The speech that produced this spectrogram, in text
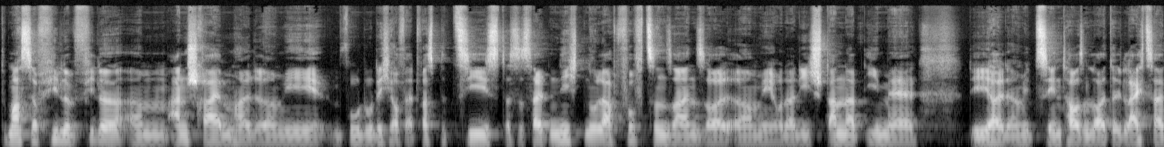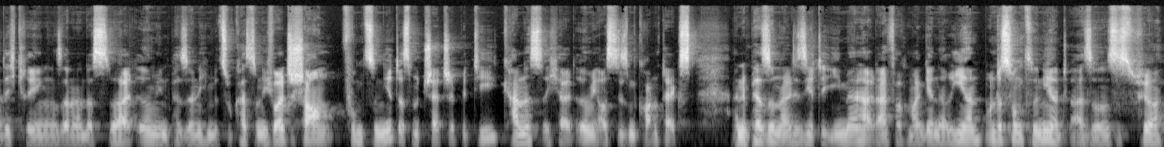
du machst ja viele, viele ähm, Anschreiben halt irgendwie, wo du dich auf etwas beziehst, dass es halt nicht 0815 sein soll irgendwie oder die Standard-E-Mail, die halt irgendwie 10.000 Leute gleichzeitig kriegen, sondern dass du halt irgendwie einen persönlichen Bezug hast. Und ich wollte schauen, funktioniert das mit ChatGPT? Kann es sich halt irgendwie aus diesem Kontext eine personalisierte E-Mail halt einfach mal generieren? Und es funktioniert. Also es ist für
